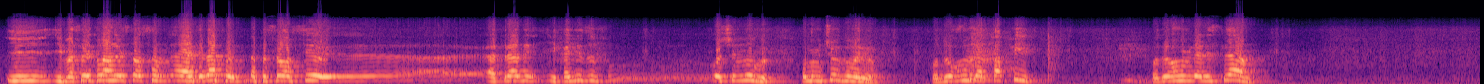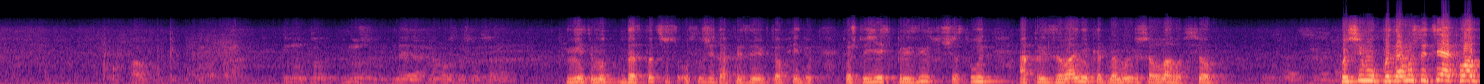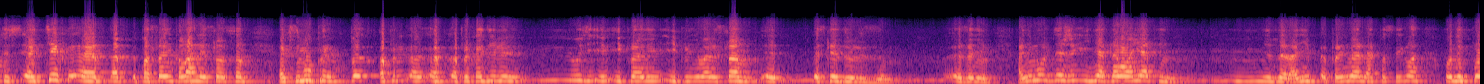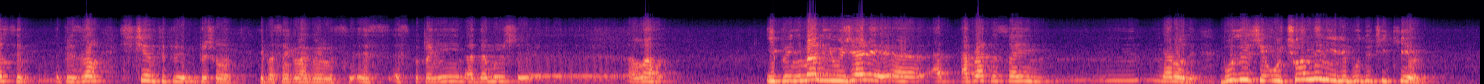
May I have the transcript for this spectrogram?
И, и посланник Аллаха, э, когда по- посылал все э, отряды и хадисов очень много, он им что говорил? Удухум ля тавхид, удухум ля ислам. Ему только нужно для Ляхнама услышал все, да? Нет, ему достаточно услышать о призыве к тавхиду. То, что есть призыв, существует о призывании к одному лишь Аллаху. Все. Почему? Потому что те к вам, то есть э, тех э, э, посланник Аллаха, э, к нему при, э, при- приходили люди и, и, приняли- и принимали ислам, э, следовали за, за ним. Они, может, даже и ни одного аята не, знали. Они принимали от посланника он их просто призвал, с чем ты при- пришел? И посланник Аллаха говорил, с, с- с поклонением одному лишь Аллаху. И принимали и уезжали э, об- обратно в свои народы. Будучи учеными или будучи кем?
